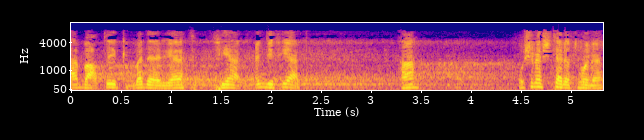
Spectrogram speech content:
أبى أعطيك بدل الريالات ثياب عندي ثياب ها؟ وش نشترط هنا؟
